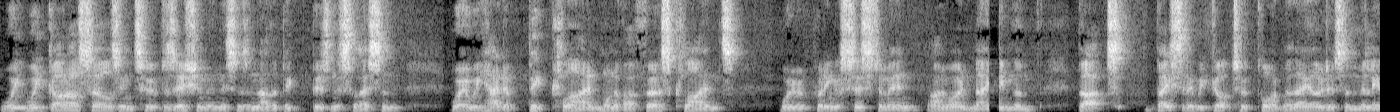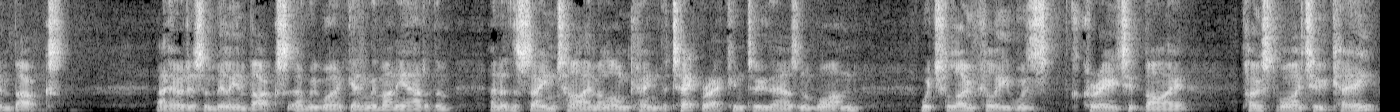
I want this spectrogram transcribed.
We, we got ourselves into a position, and this is another big business lesson, where we had a big client, one of our first clients. We were putting a system in, I won't name them, but basically we got to a point where they owed us a million bucks. They owed us a million bucks, and we weren't getting the money out of them. And at the same time, along came the tech wreck in 2001, which locally was created by post Y2K,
